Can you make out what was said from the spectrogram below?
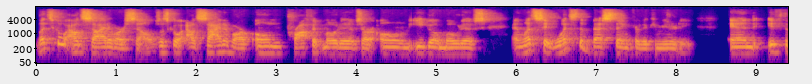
let's go outside of ourselves. Let's go outside of our own profit motives, our own ego motives, and let's say, what's the best thing for the community? And if the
